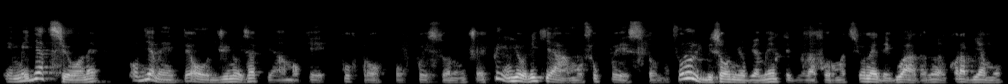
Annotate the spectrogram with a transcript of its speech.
e mediazione, Ovviamente oggi noi sappiamo che purtroppo questo non c'è. Quindi io richiamo su questo non solo il bisogno ovviamente di una formazione adeguata, noi ancora abbiamo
